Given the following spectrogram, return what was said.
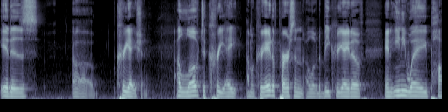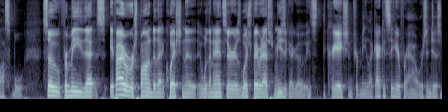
it is uh, creation. I love to create. I'm a creative person. I love to be creative in any way possible. So for me, that's if I ever respond to that question uh, with an answer as what's your favorite aspect of music, I go it's the creation for me. Like I could sit here for hours and just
